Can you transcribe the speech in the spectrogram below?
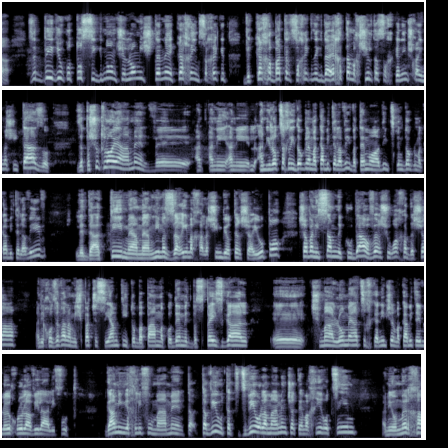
זה בדיוק אותו סגנון שלא משתנה, ככה היא משחקת, וככה באת לשחק נגדה, איך אתה מכשיל את השחקנים שלך עם השיטה הזאת? זה פשוט לא ייאמן, ואני אני, אני לא צריך לדאוג למכבי תל אביב, אתם אוהדים צריכים לדאוג למכבי תל אביב, לדעתי מהמאמנים הזרים החלשים ביותר שהיו פה. עכשיו אני שם נקודה, עובר שורה חדשה, אני חוזר על המשפט שסיימתי איתו בפעם הקודמת בספייס גל, אה, תשמע, לא מעט שחקנים של מכבי תל אביב לא יוכלו להביא לאליפות. גם אם יחליפו מאמן, ת, תביאו, תצביעו על המאמן שאתם הכי רוצים, אני אומר לך,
